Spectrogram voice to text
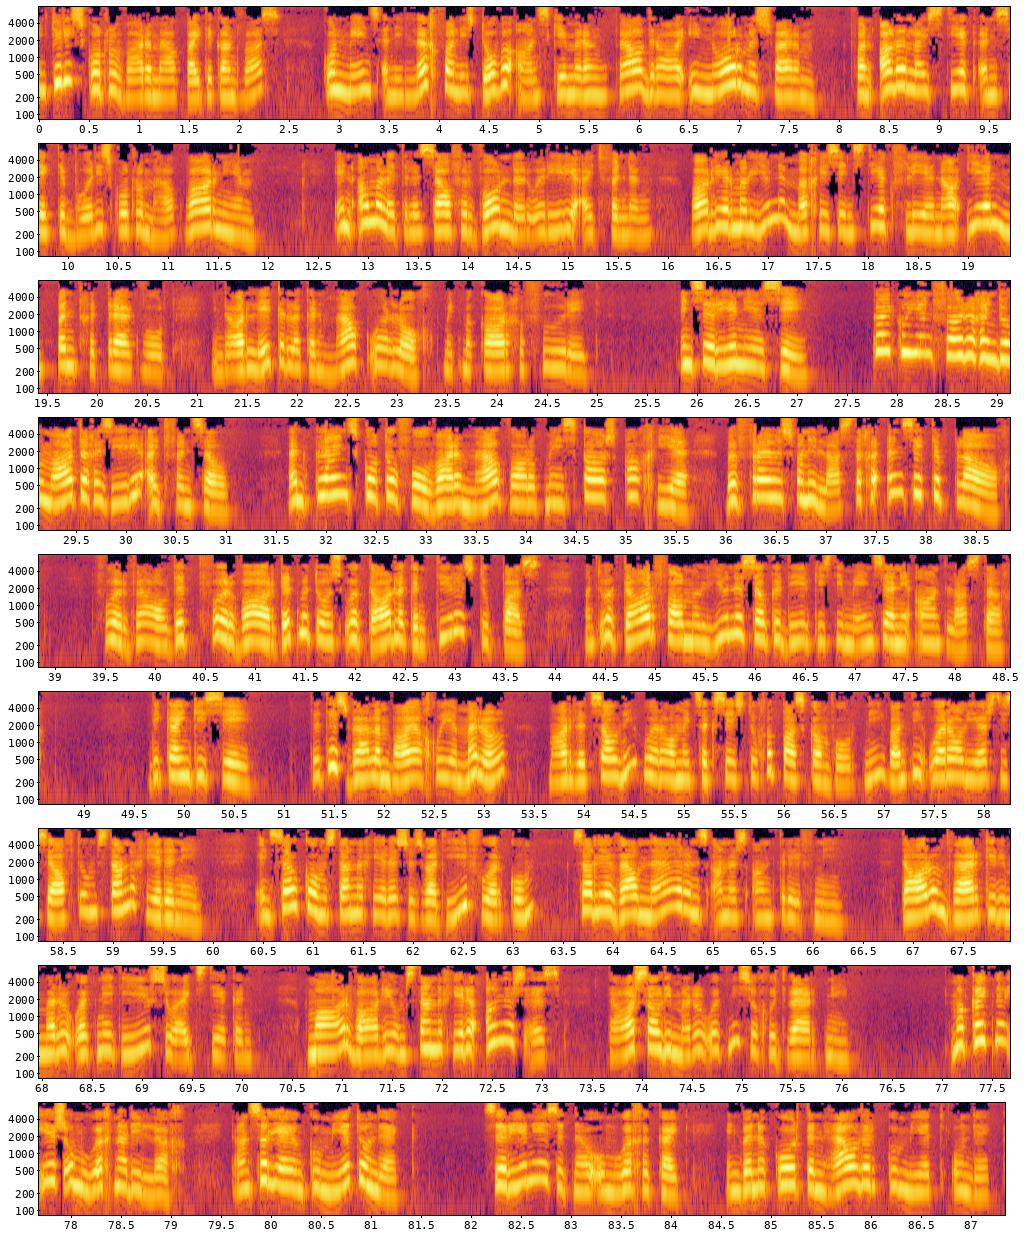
En toe die skottel ware melk buitenkant was, kon mens in die licht van die stoffe aanskemering veldra enorme swerm van allerlei steek insekte boor die skottel melk waarneem. En amal het hulle self verwonder oor hierdie uitvinding, waardoor miljoene muggies en steekvlee na een punt getrek word, en daar letterlik in melkoorlog met mekaar gevoer het. En Sirene sê, Kyk hoe eenvoudig en doelmatig is hierdie uitvindsel. Een klein skottel vol warm melk waarop mens kaars aggee, bevry ons van die lastige insekte plaag. Voorwel, dit voorwaar, dit moet ons ook dadelijk in Tyrus toepas, want ook daar val miljoene sulke dierkies die mense in die aand lastig. Die kynkie sê, Dit is wel een baie goeie middel, maar dit sal nie ooral met sukses toegepas kan word nie, want nie ooral heers die selfde omstandighede nie. En sulke omstandighede soos wat hier voorkom, sal jy wel nergens anders aantref nie. Daarom werk hier die middel ook net hier so uitstekend. Maar waar die omstandighede anders is, daar sal die middel ook nie so goed werk nie. Maar kyk nou eers omhoog na die licht dan sal jy een komeet ontdek. Sirenius het nou omhoog gekyk en binnenkort een helder komeet ontdek.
